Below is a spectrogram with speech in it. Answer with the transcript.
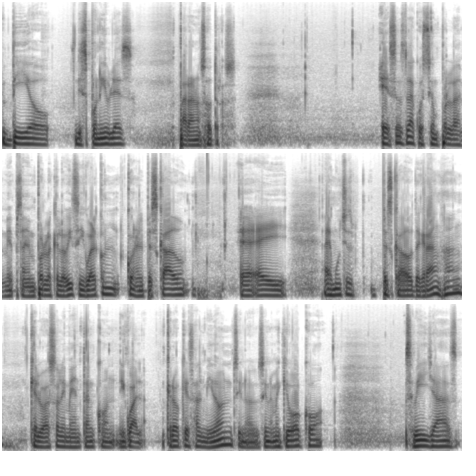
biodisponibles para nosotros. Esa es la cuestión también por la que lo hice. Igual con, el pescado, eh, hay, muchos pescados de granja que lo alimentan con, igual, creo que es almidón, si no, si no me equivoco, semillas,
